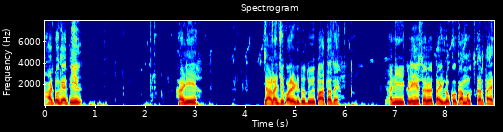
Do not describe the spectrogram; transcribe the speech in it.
आटोक्यात येईल. आणि झाडांची क्वालिटी तर तुम्ही पाहताच आहे. आणि इकडे हे सर्व ताई लोक कामच करतायत.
